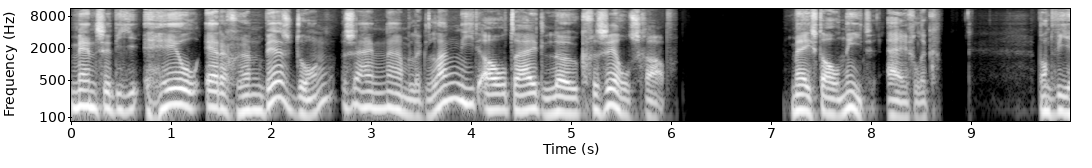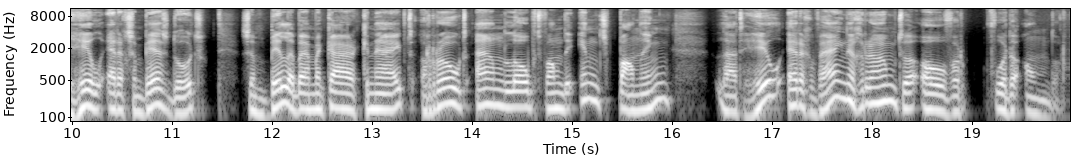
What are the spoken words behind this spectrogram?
Mensen die heel erg hun best doen, zijn namelijk lang niet altijd leuk gezelschap. Meestal niet, eigenlijk. Want wie heel erg zijn best doet, zijn billen bij elkaar knijpt, rood aanloopt van de inspanning, laat heel erg weinig ruimte over voor de ander.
